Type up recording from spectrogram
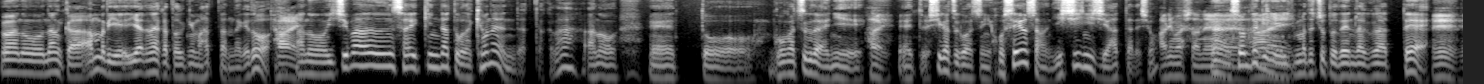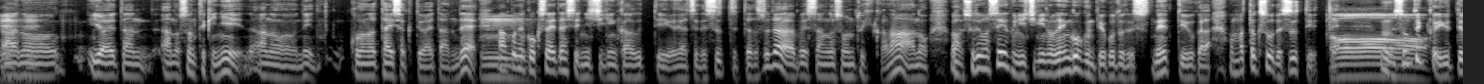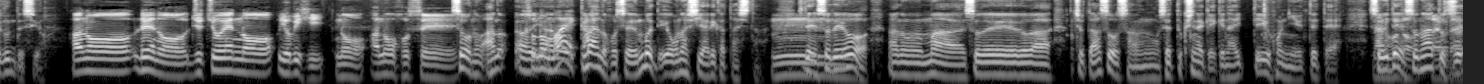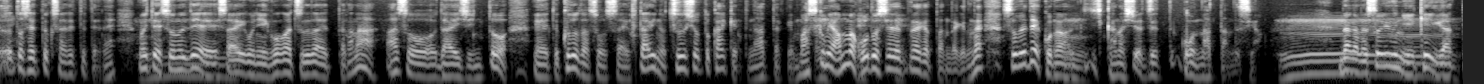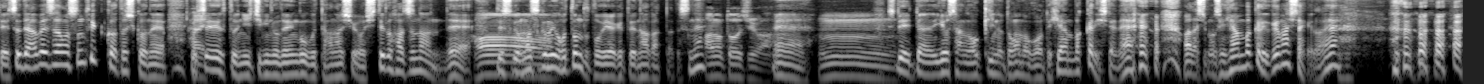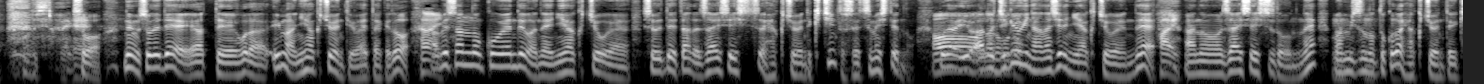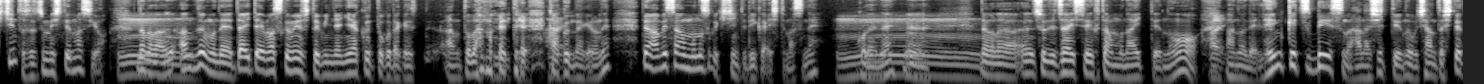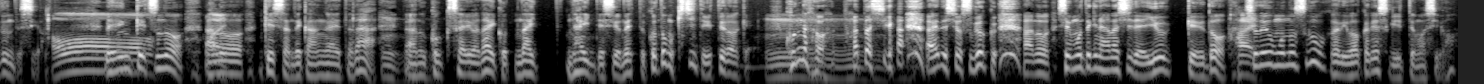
の、あの、なんか、あんまりやらなかった時もあったんだけど、はい、あの、一番最近だと、去年だったかな、あの、えー、っと、5月ぐらいに、はい、えっと、4月5月に補正予算1日あったでしょ？ありましたね。その時にまたちょっと連絡があって、はい、あの、言われたあの、その時に、あの、ね、コロナ対策って言われたんで、うん、あ、これ国債出して日銀買うっていうやつですって言ったら、それでは安倍さんがその時かな、あの、あ、それは政府日銀の連合軍ということですねって言うから、全くそうですって言って、うん、その時から言ってるんですよ。あの、例の10兆円の予備費のあの補正。そうの、あの、その前か。前の補正も同じやり方した。で、それを、あの、まあ、それは、ちょっと麻生さんを説得しなきゃいけないっていう本に言ってて、それで、その後ずっと説得されててね。そして、それで、最後に5月ぐらいだったかな、麻生大臣と、えっ、と、黒田総裁、二人のツーショット会見ってなったっけ？マスコミあんまり報道してなかったんだけどね。それで、この話は絶対こうなったんですよ。だから、そういうふうに経緯があって、それで安倍さんはその時から確かね、はい政府と日銀の連合軍って話をしてるはずなんで、ですけど、マスコミほとんど取り上げてなかったですね。あの当時は。ええうんで、予算が大きいのどうのこうって批判ばっかりしてね。私も批判ばっかり受けましたけどね。そうでしたね。そう。でもそれでやって、ほら、今200兆円って言われたけど、はい、安倍さんの講演ではね、200兆円、それでただ財政支出は100兆円できちんと説明してるの。これは、あの、事業費の話で200兆円で、はい、あの、財政出動のね、まあ、水のところは100兆円ってきちんと説明してますよ。だから、あでもね、大体マスコミの人みんな200のとこだけ、あの、とらまえて書くんだけどね。はい、でも安倍さんはものすごくきちんと理解してますね。これね。うん。だから、それで財政負担もないっていうのを、あのね、連結ベースの話っていうのをちゃんとしてるんですよ。連結の、あの、決算で考えたら、あの、国債はないこと、ないないんですよねってこともきちんと言ってるわけ。こんなのは私が、あれでしょ、すごく、あの、専門的な話で言うけれど、はい、それをものすごく分かりやすく言ってますよ。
